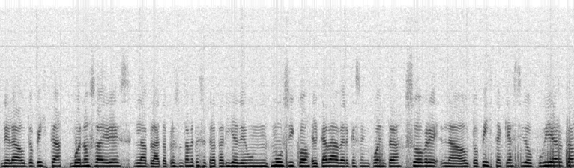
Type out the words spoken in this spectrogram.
de la autopista Buenos Aires-La Plata. Presuntamente se trataría de un músico, el cadáver que se encuentra sobre la autopista que ha sido cubierta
